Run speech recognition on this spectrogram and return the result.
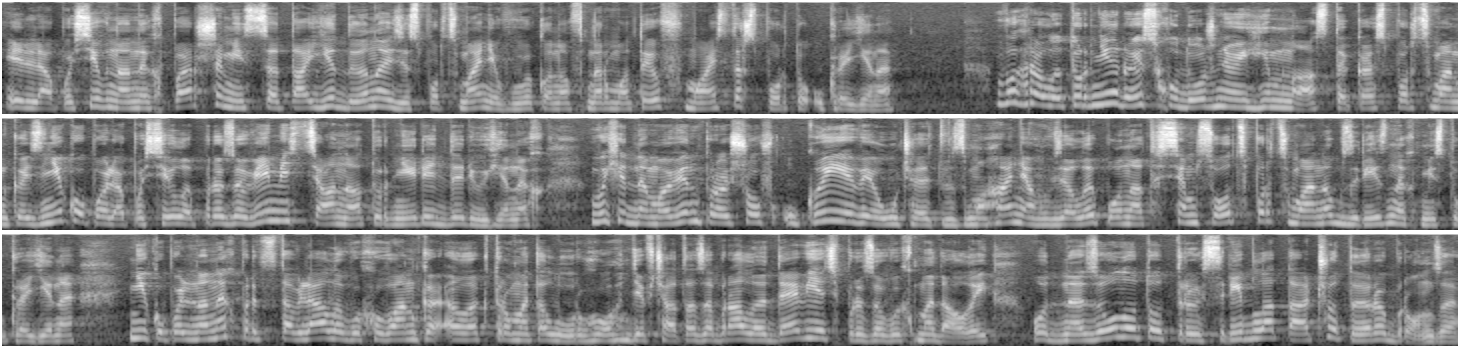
Ілля посів на них перше місце та єдиний зі спортсменів виконав норматив майстер спорту України. Виграли турнір із художньої гімнастики. Спортсменки з Нікополя посіли призові місця на турнірі Дерюгіних. Вихідними він пройшов у Києві. Участь в змаганнях взяли понад 700 спортсменок з різних міст України. Нікополь на них представляли вихованки електрометалургу. Дівчата забрали 9 призових медалей: одне золото, три срібла та чотири бронзи.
